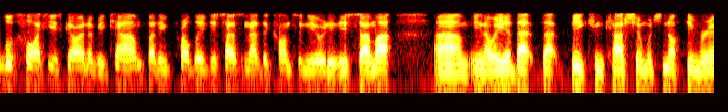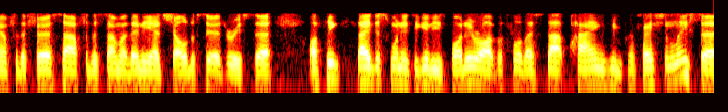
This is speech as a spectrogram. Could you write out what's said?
looks like he's going to become, but he probably just hasn't had the continuity this summer. Um, you know, he had that, that big concussion which knocked him around for the first half of the summer. Then he had shoulder surgery. So I think they just wanted to get his body right before they start paying him professionally. So,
